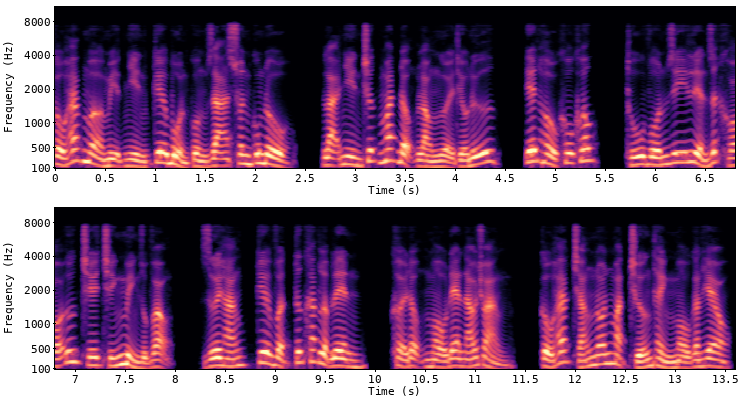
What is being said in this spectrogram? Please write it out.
Cầu hắc mở mịt nhìn kia buồn cùng dạ xuân cung đồ, lại nhìn trước mắt động lòng người thiếu nữ, tiết hầu khô khốc, thú vốn dĩ liền rất khó ức chế chính mình dục vọng, dưới háng kia vật tức khắc lập lên, khởi động màu đen áo choàng, cầu hắc trắng nón mặt trướng thành màu gan heo.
